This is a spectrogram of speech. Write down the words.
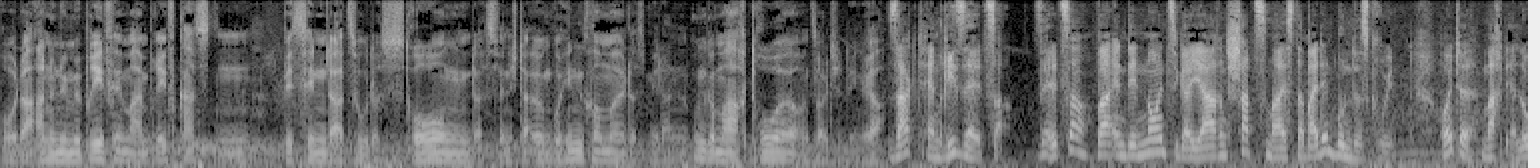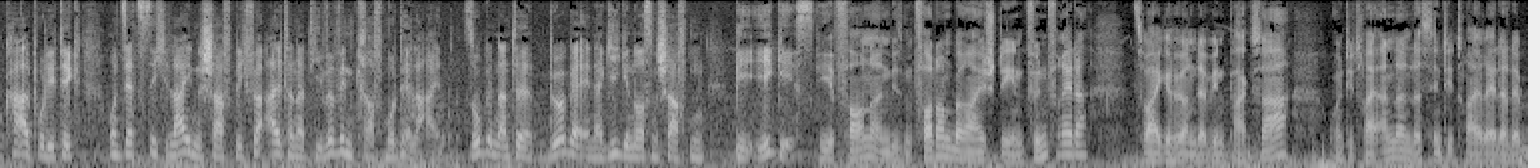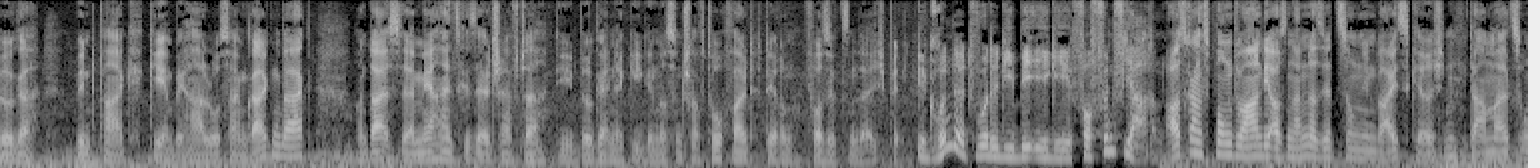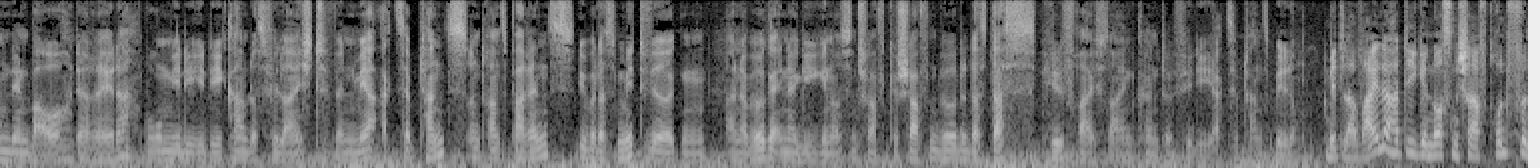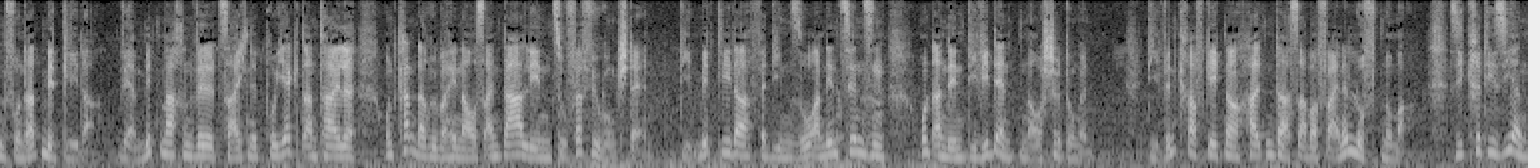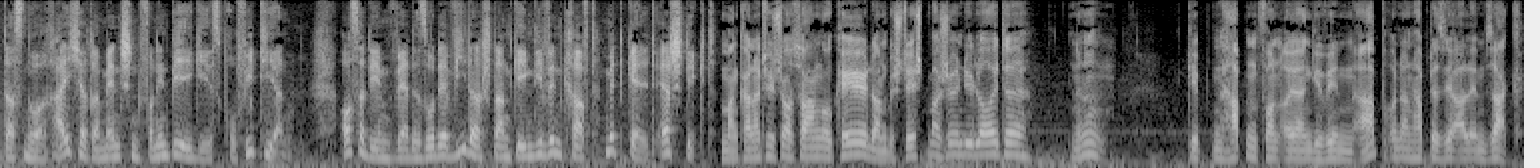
oder anonyme Briefe in meinem Briefkasten bis hin dazu, dass Drohungen, dass wenn ich da irgendwo hinkomme, dass mir dann Ungemach drohe und solche Dinge, ja. Sagt Henry Selzer. Selzer war in den 90er Jahren Schatzmeister bei den Bundesgrünen. Heute macht er Lokalpolitik und setzt sich leidenschaftlich für alternative Windkraftmodelle ein, sogenannte Bürgerenergiegenossenschaften BEGs. Hier vorne in diesem vorderen Bereich stehen fünf Räder, zwei gehören der Windpark Saar und die drei anderen, das sind die drei Räder der Bürger Windpark GmbH Losheim-Galgenberg. Und da ist der Mehrheitsgesellschafter die Bürgerenergiegenossenschaft Hochwald, deren Vorsitzender ich bin. Gegründet wurde die BEG vor fünf Jahren. Ausgangspunkt waren die Auseinandersetzungen in Weißkirchen, damals um den Bau der Räder, wo mir die Idee kam, dass vielleicht, wenn mehr Akzeptanz und Transparenz über das Mitwirken einer Bürgerenergiegenossenschaft geschaffen würde, dass das hilfreich sein könnte für die Akzeptanzbildung. Mittlerweile hat die Genossenschaft rund 500 Mitglieder. Wer mitmachen will, zeichnet Projektanteile und kann darüber hinaus ein Darlehen zur Verfügung stellen. Die Mitglieder verdienen so an den Zinsen und an den Dividendenausschüttungen. Die Windkraftgegner halten das aber für eine Luftnummer. Sie kritisieren, dass nur reichere Menschen von den BEGs profitieren. Außerdem werde so der Widerstand gegen die Windkraft mit Geld erstickt. Man kann natürlich auch sagen, okay, dann bestecht mal schön die Leute, ne? gebt einen Happen von euren Gewinnen ab und dann habt ihr sie alle im Sack.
